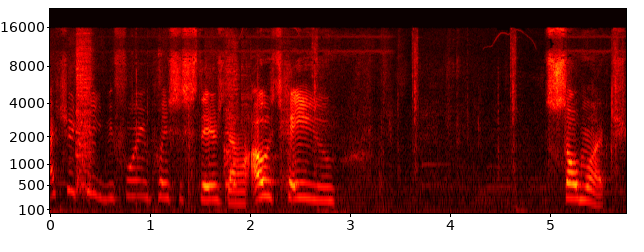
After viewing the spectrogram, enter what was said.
I should kill you before you place the stairs down. I would pay you so much.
